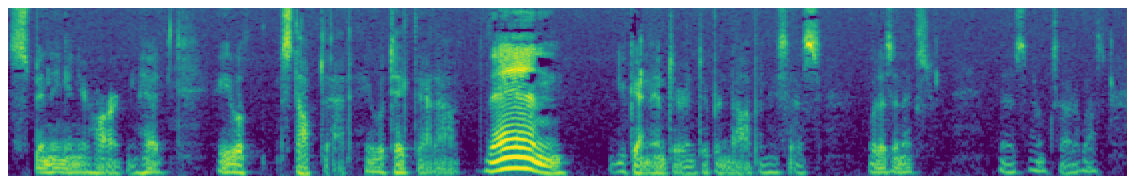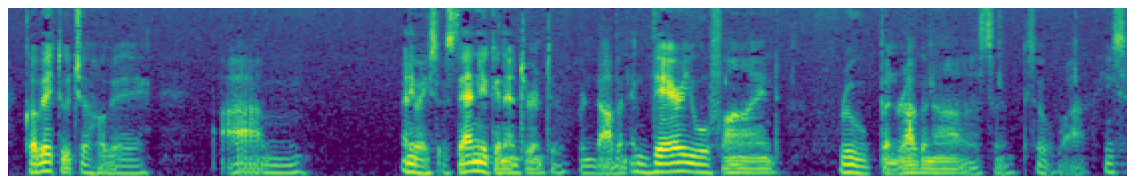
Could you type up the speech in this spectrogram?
spinning in your heart and head. He will stop that. He will take that out. Then you can enter into Vrindavan, he says. What is the next? Sangsara vasana. Kavetucha hove. Um, Anyway, he says, then you can enter into Vrindavan, and there you will find Rup and Raghunath and so forth. He's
